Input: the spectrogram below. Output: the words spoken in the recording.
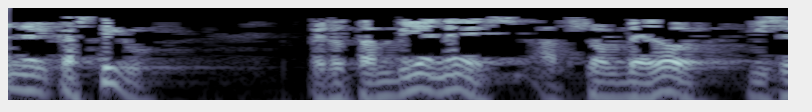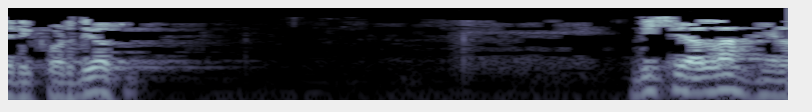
en el castigo, pero también es absolvedor, misericordioso. Dice Alá el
